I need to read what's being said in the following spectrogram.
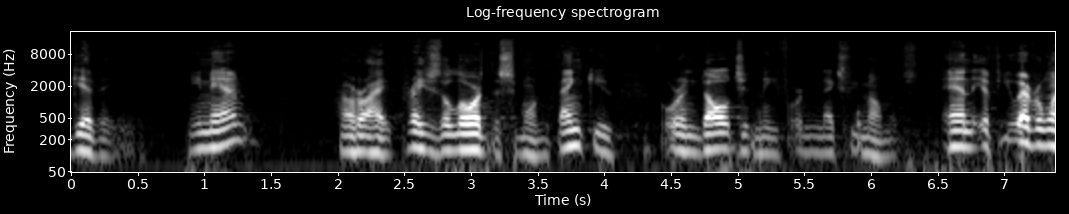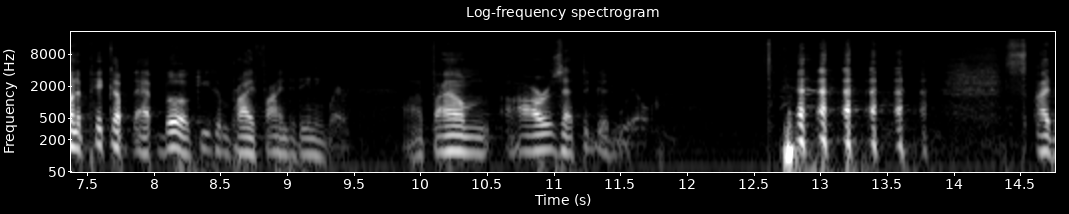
giving. Amen? All right. Praise the Lord this morning. Thank you for indulging me for the next few moments. And if you ever want to pick up that book, you can probably find it anywhere. I found ours at the Goodwill. a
